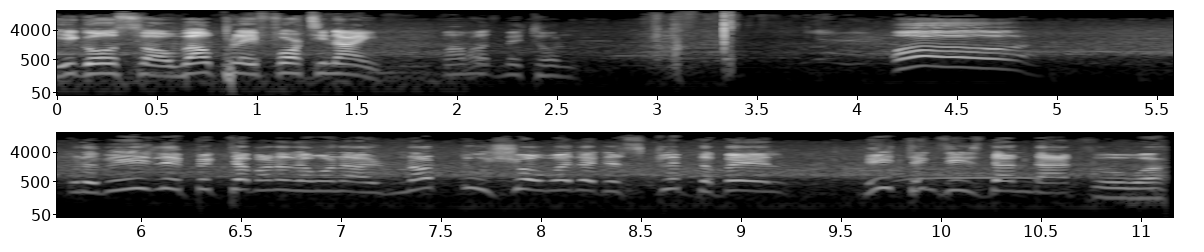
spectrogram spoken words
he goes for a well played 49. Mohammad Mithun. Oh, could have easily picked up another one. I'm not too sure whether it has clipped the bail. He thinks he's done that. So, uh,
